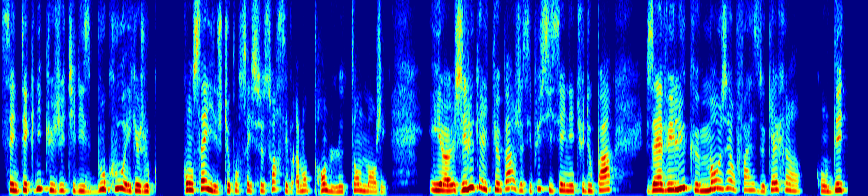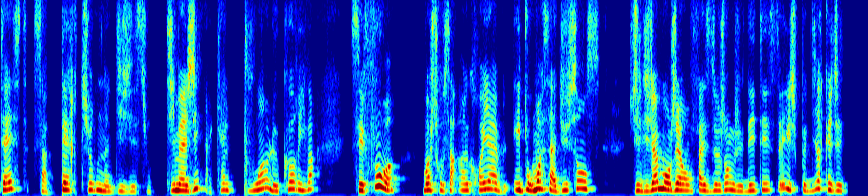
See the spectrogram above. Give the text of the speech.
C'est une technique que j'utilise beaucoup et que je et je te conseille ce soir, c'est vraiment prendre le temps de manger. Et euh, j'ai lu quelque part, je ne sais plus si c'est une étude ou pas, j'avais lu que manger en face de quelqu'un qu'on déteste, ça perturbe notre digestion. T'imagines à quel point le corps y va? C'est fou, hein? Moi, je trouve ça incroyable. Et pour moi, ça a du sens. J'ai déjà mangé en face de gens que je détestais et je peux te dire que j'ai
